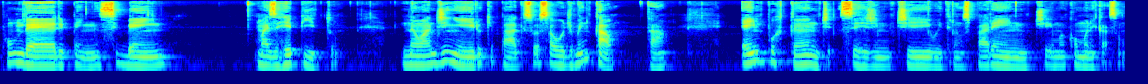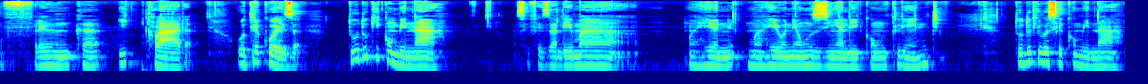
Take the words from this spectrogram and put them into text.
pondere, pense bem, mas repito, não há dinheiro que pague sua saúde mental, tá? É importante ser gentil e transparente, uma comunicação franca e clara. Outra coisa, tudo que combinar, você fez ali uma, uma, reuni uma reuniãozinha ali com o cliente, tudo que você combinar,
